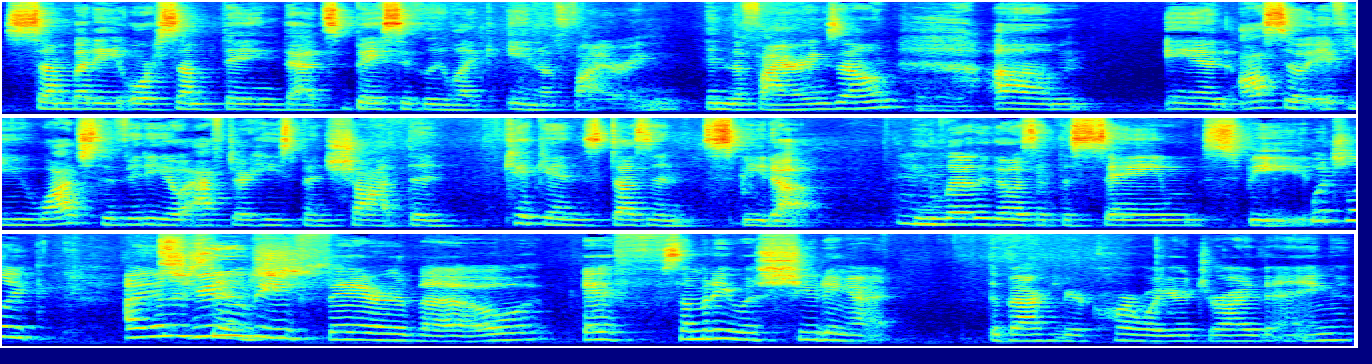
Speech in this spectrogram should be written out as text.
somebody or something that's basically like in a firing, in the firing zone. Um, and also, if you watch the video after he's been shot, the Kickens doesn't speed up. He mm-hmm. literally goes at the same speed. Which like I understand. To be fair, though, if somebody was shooting at the back of your car while you're driving,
